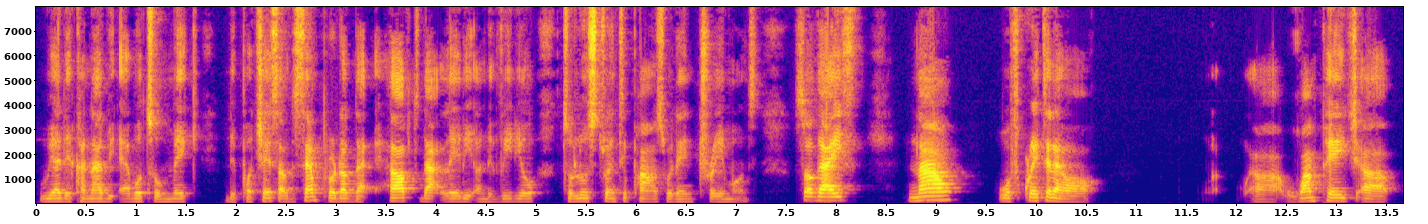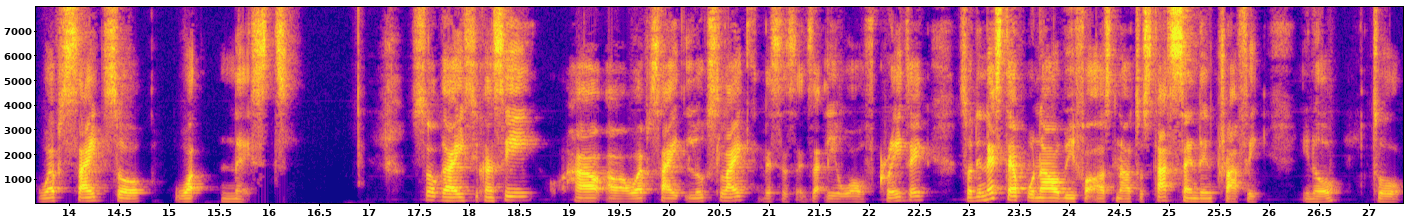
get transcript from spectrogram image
where they can now be able to make the purchase of the same product that helped that lady on the video to lose 20 pounds within three months so guys now we've created our uh, one page uh, website. So what next? So guys, you can see how our website looks like. This is exactly what we've created. So the next step will now be for us now to start sending traffic, you know, to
